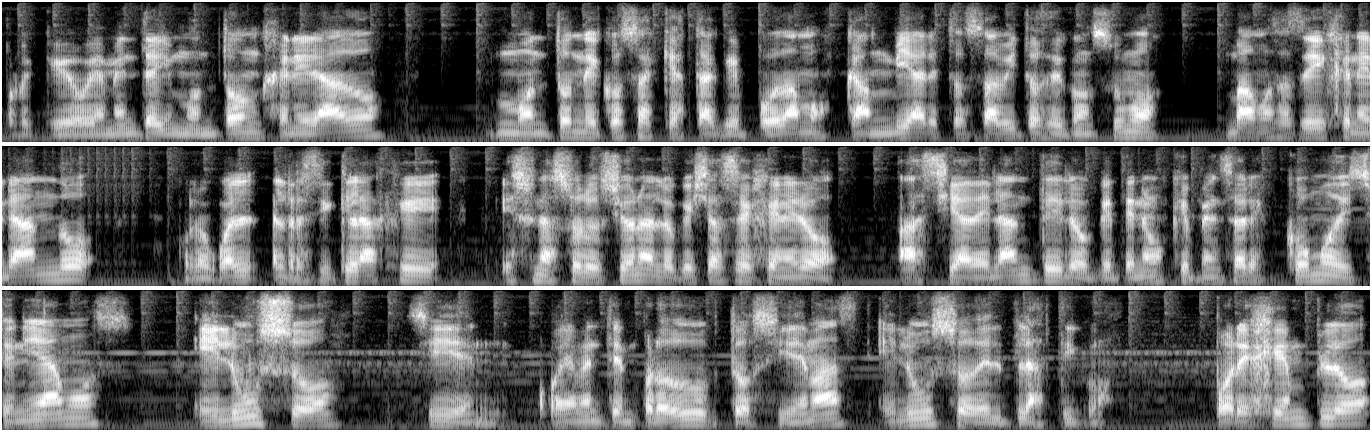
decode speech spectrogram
porque obviamente hay un montón generado, un montón de cosas que hasta que podamos cambiar estos hábitos de consumo vamos a seguir generando, con lo cual el reciclaje es una solución a lo que ya se generó. Hacia adelante lo que tenemos que pensar es cómo diseñamos el uso, ¿sí? obviamente en productos y demás, el uso del plástico. Por ejemplo,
